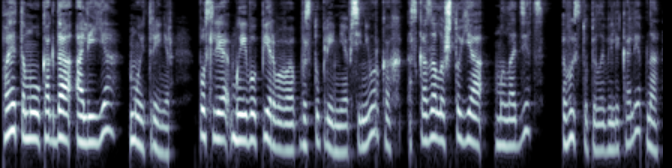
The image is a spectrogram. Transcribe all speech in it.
Поэтому, когда Алия, мой тренер, после моего первого выступления в сеньорках сказала, что я молодец, выступила великолепно,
